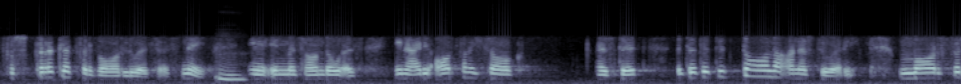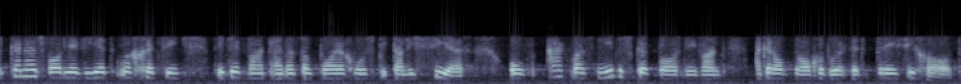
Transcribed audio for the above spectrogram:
verskriklik verwaarloos is, nê, nee, mm. en, en mishandel is. En uit die aard van die saak is dit is dit 'n totale ander storie. Maar vir kinders waar jy weet o, gitsie, weet jy wat, hy was dalk baie gehospitaliseer of ek was nie beskikbaar nie want ek het dalk na geboorte depressie gehad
